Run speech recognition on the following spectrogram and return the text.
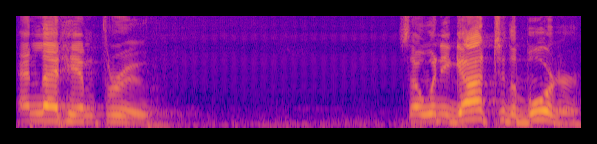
and let him through. So when he got to the border,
